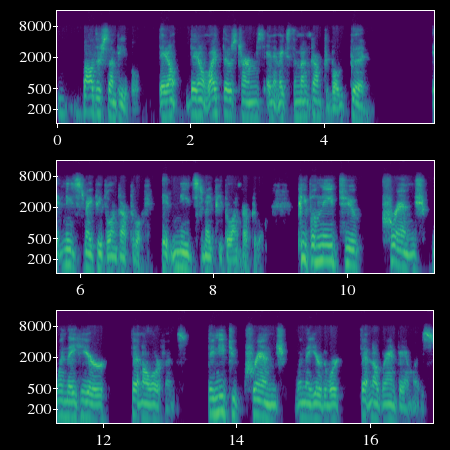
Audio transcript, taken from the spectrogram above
bother some people. They don't they don't like those terms and it makes them uncomfortable. Good. It needs to make people uncomfortable. It needs to make people uncomfortable. People need to cringe when they hear fentanyl orphans. They need to cringe when they hear the word fentanyl grandfamilies.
